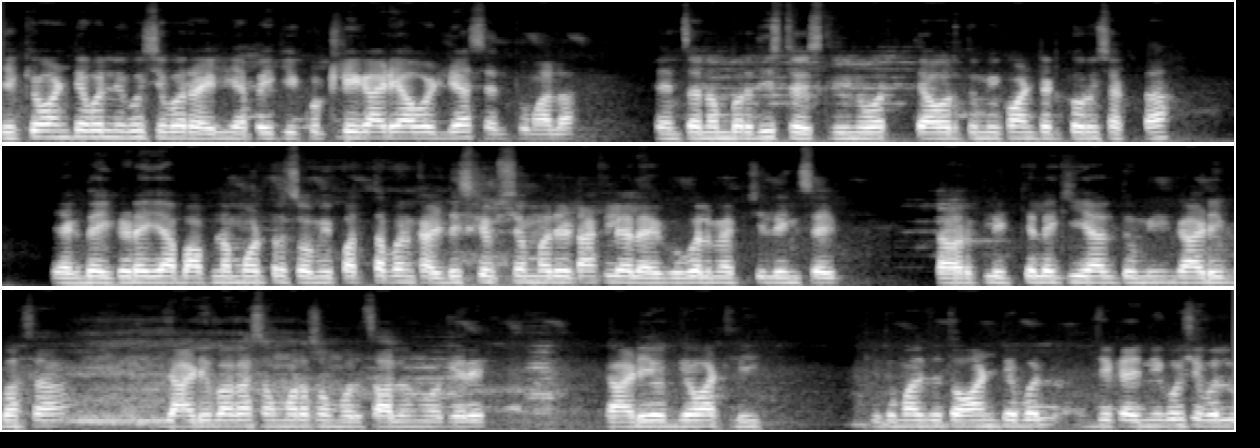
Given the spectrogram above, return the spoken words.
जे की ऑन टेबल निगोशिएबल राहील यापैकी कुठली गाडी आवडली असेल तुम्हाला त्यांचा नंबर दिसतोय स्क्रीनवर त्यावर तुम्ही कॉन्टॅक्ट करू शकता. एकदा इकडे या बापना मोटर्सवर मी पत्ता पण खाली डिस्क्रिप्शनमध्ये मध्ये टाकलेला आहे गुगल मॅपची लिंक आहे त्यावर क्लिक केलं की याल तुम्ही गाडी बसा गाडी बघा समोरासमोर चालून वगैरे. गाडी योग्य वाटली की तुम्हाला जो ऑन टेबल जे काही निगोशिएबल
